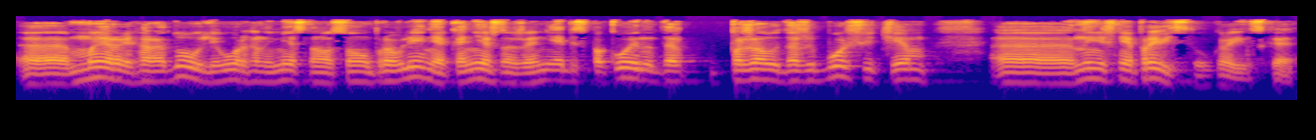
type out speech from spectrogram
э, мэры городов или органы местного самоуправления, конечно же, они обеспокоены, пожалуй, даже больше, чем э, нынешнее правительство украинское.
